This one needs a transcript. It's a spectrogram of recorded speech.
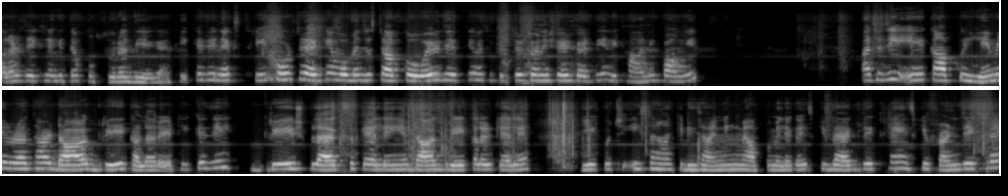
कलर देख लें, कितने खूबसूरत दिए गए ठीक है जी नेक्स्ट थ्री कोर्स रह गए वो मैं जस्ट आपको ओवर देती हूँ वैसे पिक्चर तो मैंने शेयर कर दी है, दिखा नहीं पाऊँगी। अच्छा जी, एक आपको ये मिल रहा था डार्क ग्रे कलर है, ठीक है जी? ग्रेश ब्लैक से कह लें या डार्क ग्रे कलर कह लें, ये कुछ इस तरह की डिज़ाइनिंग में आपको मिलेगा। इसकी बैक देख लें, इसकी फ्रंट देख लें।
